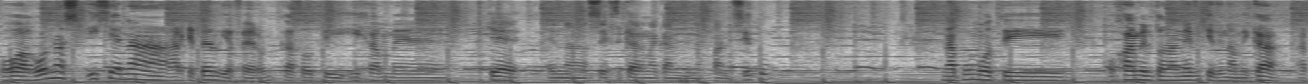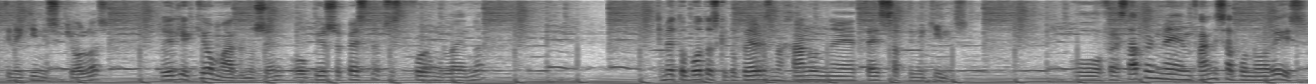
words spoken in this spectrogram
Ο αγώνας είχε ένα αρκετό ενδιαφέρον καθότι είχαμε και ένα safety car να κάνει την εμφάνισή του. Να πούμε ότι ο Χάμιλτον ανέβηκε δυναμικά από την εκκίνηση κιόλας. Το ίδιο και ο Μάγνουσεν, ο οποίος επέστρεψε στη Φόρμουλα 1 με τον Bottas και τον Πέρες να χάνουν ε, θέσεις από την εκκίνηση. Ο Verstappen ε, εμφάνισε από νωρίς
